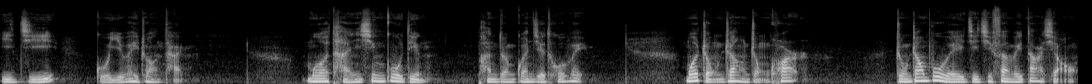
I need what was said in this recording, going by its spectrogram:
以及骨移位状态。摸弹性固定。判断关节脱位，摸肿胀肿块儿，肿胀部位及其范围大小，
